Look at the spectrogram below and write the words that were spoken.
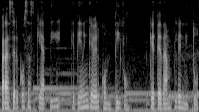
para hacer cosas que a ti, que tienen que ver contigo, que te dan plenitud.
